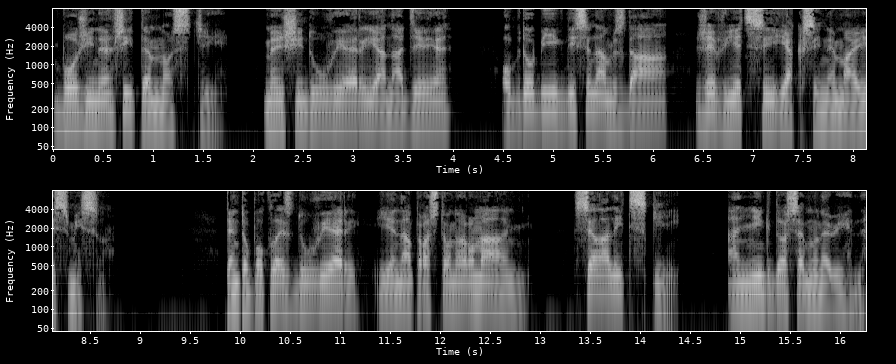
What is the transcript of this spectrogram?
boží nepřítomnosti, menší důvěry a naděje, období, kdy se nám zdá, že věci jaksi nemají smysl. Tento pokles důvěry je naprosto normální, zcela lidský a nikdo se mu nevyhne.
